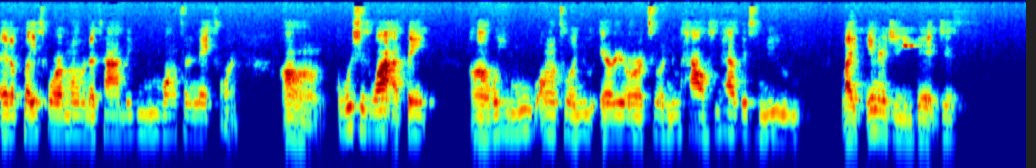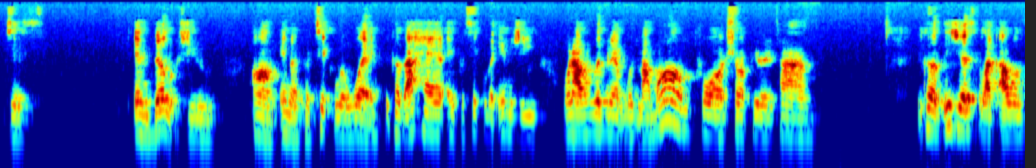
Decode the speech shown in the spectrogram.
at a place for a moment of time, then you move on to the next one. Um, which is why I think uh, when you move on to a new area or to a new house, you have this new like energy that just just envelops you um, in a particular way. Because I had a particular energy when I was living it with my mom for a short period of time. Because it's just like I was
